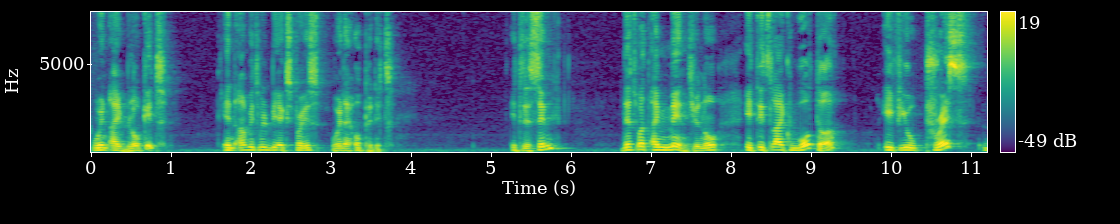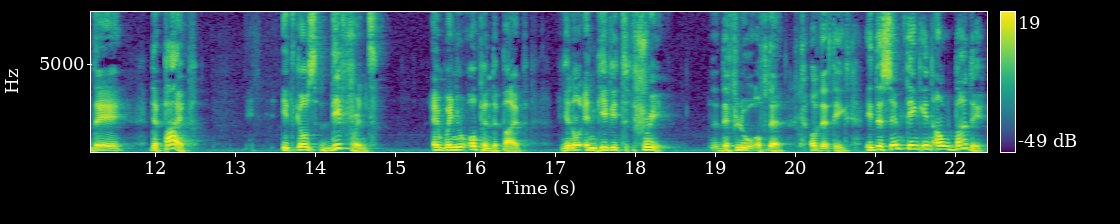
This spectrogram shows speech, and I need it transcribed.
when I block it, and how it will be expressed when I open it. It's the same. That's what I meant, you know. It is like water. If you press the, the pipe, it goes different. And when you open the pipe, you know, and give it free, the flow of the of the things. It's the same thing in our body.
